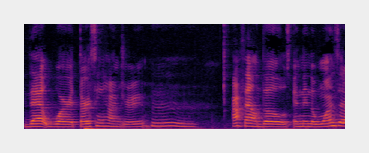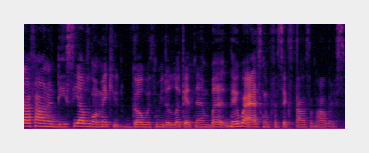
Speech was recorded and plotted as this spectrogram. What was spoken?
that were thirteen hundred. Mm. I found those, and then the ones that I found in DC, I was gonna make you go with me to look at them, but they were asking for six thousand dollars.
